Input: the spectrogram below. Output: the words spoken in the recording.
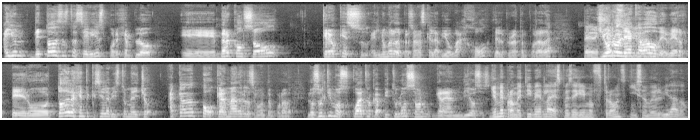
Hay un, de todas estas series, por ejemplo, eh, Better Call Saul, creo que su- el número de personas que la vio bajó de la primera temporada. Pero Yo no le he acabado de ver, pero toda la gente que sí la ha visto me ha dicho, acaba poca madre la segunda temporada. Los últimos cuatro capítulos son grandiosos. Yo me prometí verla después de Game of Thrones y se me había olvidado.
